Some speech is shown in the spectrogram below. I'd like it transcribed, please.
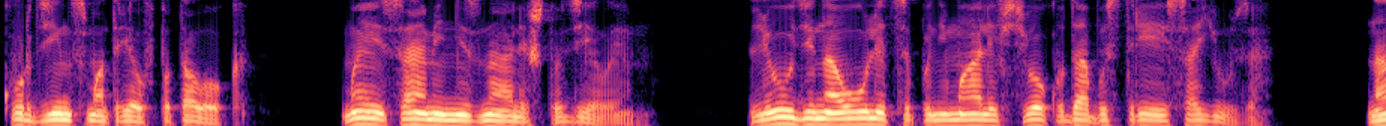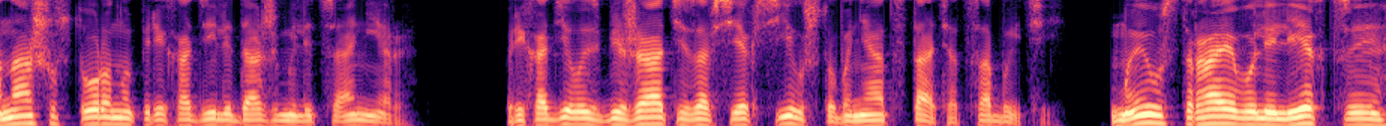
Курдин смотрел в потолок. «Мы и сами не знали, что делаем. Люди на улице понимали все куда быстрее Союза. На нашу сторону переходили даже милиционеры. Приходилось бежать изо всех сил, чтобы не отстать от событий. Мы устраивали лекции,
